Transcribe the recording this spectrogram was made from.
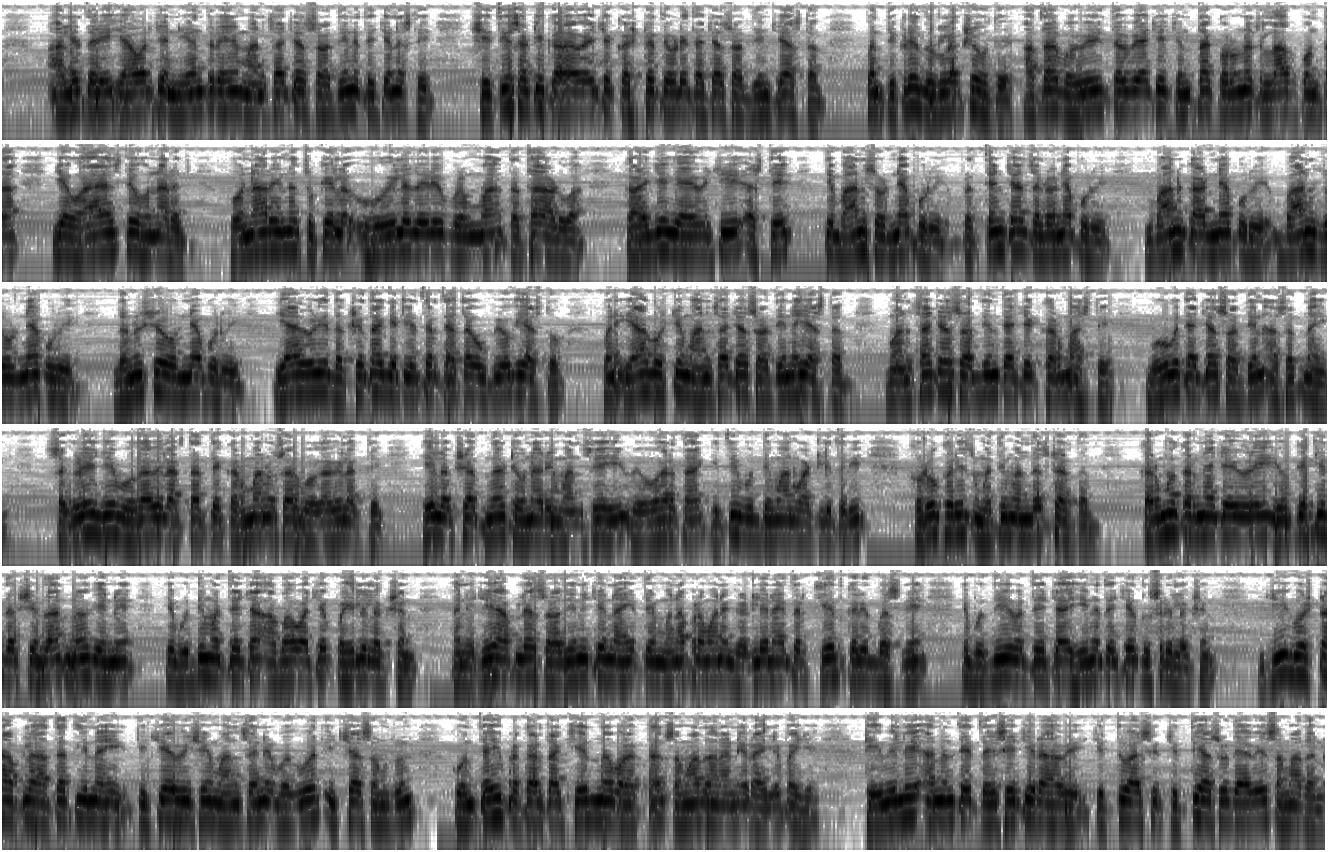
आले तरी यावरचे नियंत्रण हे माणसाच्या स्वाधीनतेचे नसते. शेतीसाठी करावयाचे कष्ट तेवढे त्याच्या स्वाधीनचे असतात. पण तिकडे दुर्लक्ष होते. आता भवितव्याची चिंता करूनच लाभ कोणता? जे व्हायास ते होणारच. होणारेनं चुकेल होईल जरी ब्रह्मा तथा आडवा. काळजी घ्यायची असते ते बाण सोडण्यापूर्वी प्रत्यंच्या चढवण्यापूर्वी बाण काढण्यापूर्वी बाण जोडण्यापूर्वी धनुष्य ओढण्यापूर्वी. यावेळी दक्षता घेतली तर त्याचा उपयोगही असतो. पण या गोष्टी माणसाच्या स्वाधीनही असतात. माणसाच्या स्वाधीन त्याचे कर्म असते. भोग त्याच्या स्वाधीन असत नाही. सगळे जे भोगावे लागतात ते कर्मानुसार भोगावे लागते. हे लक्षात न ठेवणारी माणसे ही व्यवहारता किती बुद्धिमान वाटली तरी खरोखरीच मतिमंदच ठरतात. कर्म करण्याच्या वेळी योग्यची दक्षिणा न घेणे हे बुद्धिमत्तेच्या अभावाचे पहिले लक्षण. आणि जे आपल्या स्वाधीनीचे नाही ते मनाप्रमाणे घडले नाही तर खेद करीत बसणे हे बुद्धिमत्तेच्या हीनतेचे दुसरे लक्षण. जी गोष्ट आपल्या हातातली नाही तिच्याविषयी माणसाने भगवत इच्छा समजून कोणत्याही प्रकारचा खेद न बाळगता समाधानाने राहिले पाहिजे. ठेविले अनंते तैसेची राहावे चित्तू असू चित्ती असू द्यावे समाधान.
